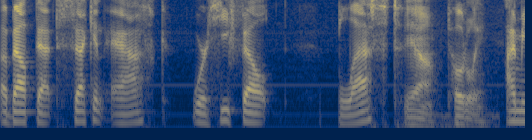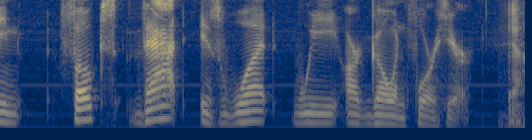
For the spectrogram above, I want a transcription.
about that second ask where he felt blessed. Yeah, totally. I mean, folks, that is what we are going for here. Yeah.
